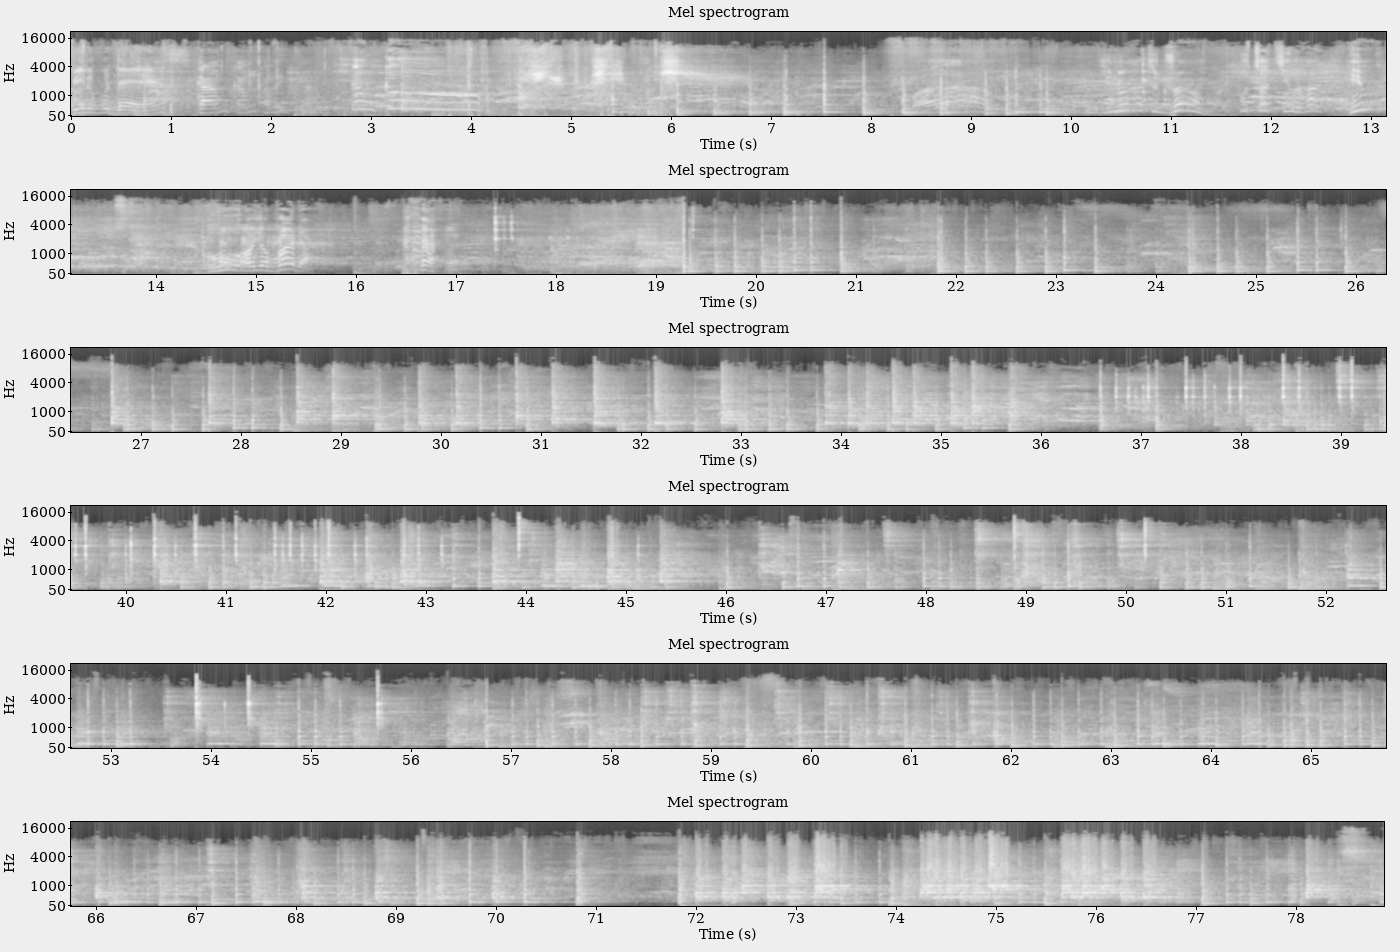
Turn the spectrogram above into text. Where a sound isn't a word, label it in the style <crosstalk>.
Beautiful dance. Come, come, come. Go, go. Wow. You know how to drum. Who taught you how? Him? Oh, or your brother? <laughs> yeah. Thank.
